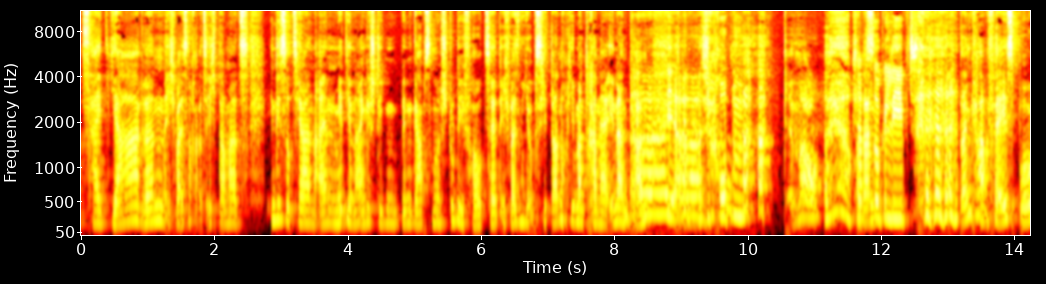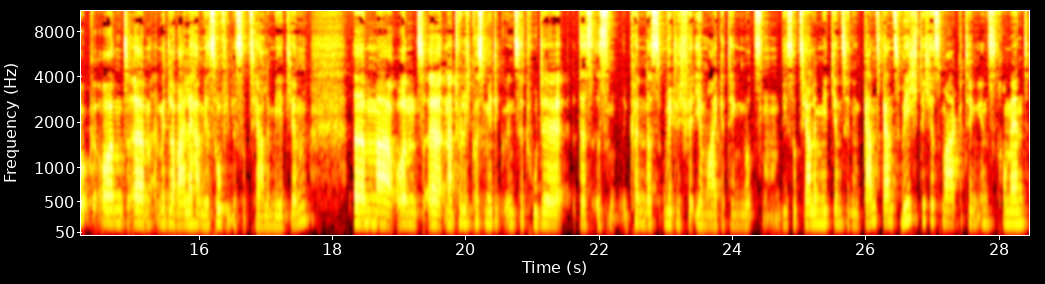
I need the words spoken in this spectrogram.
seit Jahren. Ich weiß noch, als ich damals in die sozialen Medien eingestiegen bin, gab es nur StudiVZ. Ich weiß nicht, ob sich da noch jemand dran erinnern kann. Ah, ja, ja die Gruppen. Genau. Ich habe so geliebt. dann kam Facebook und ähm, mittlerweile haben wir so viele soziale Medien. Ähm, mhm. und äh, natürlich Kosmetikinstitute, das ist, können das wirklich für ihr Marketing nutzen. Die soziale Medien sind ein ganz, ganz wichtiges Marketinginstrument,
